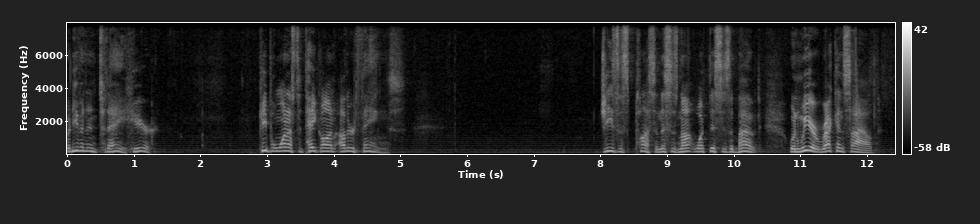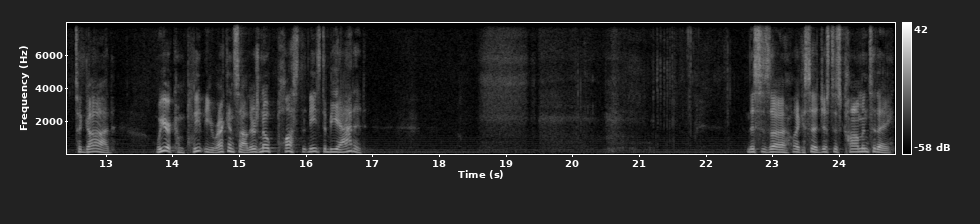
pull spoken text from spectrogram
But even in today, here, people want us to take on other things. Jesus plus, and this is not what this is about. When we are reconciled to God, we are completely reconciled. There's no plus that needs to be added. This is, uh, like I said, just as common today.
